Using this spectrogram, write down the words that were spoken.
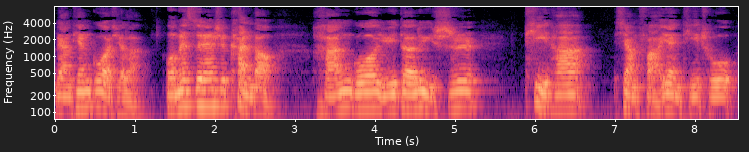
两天过去了，我们虽然是看到韩国瑜的律师替他向法院提出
